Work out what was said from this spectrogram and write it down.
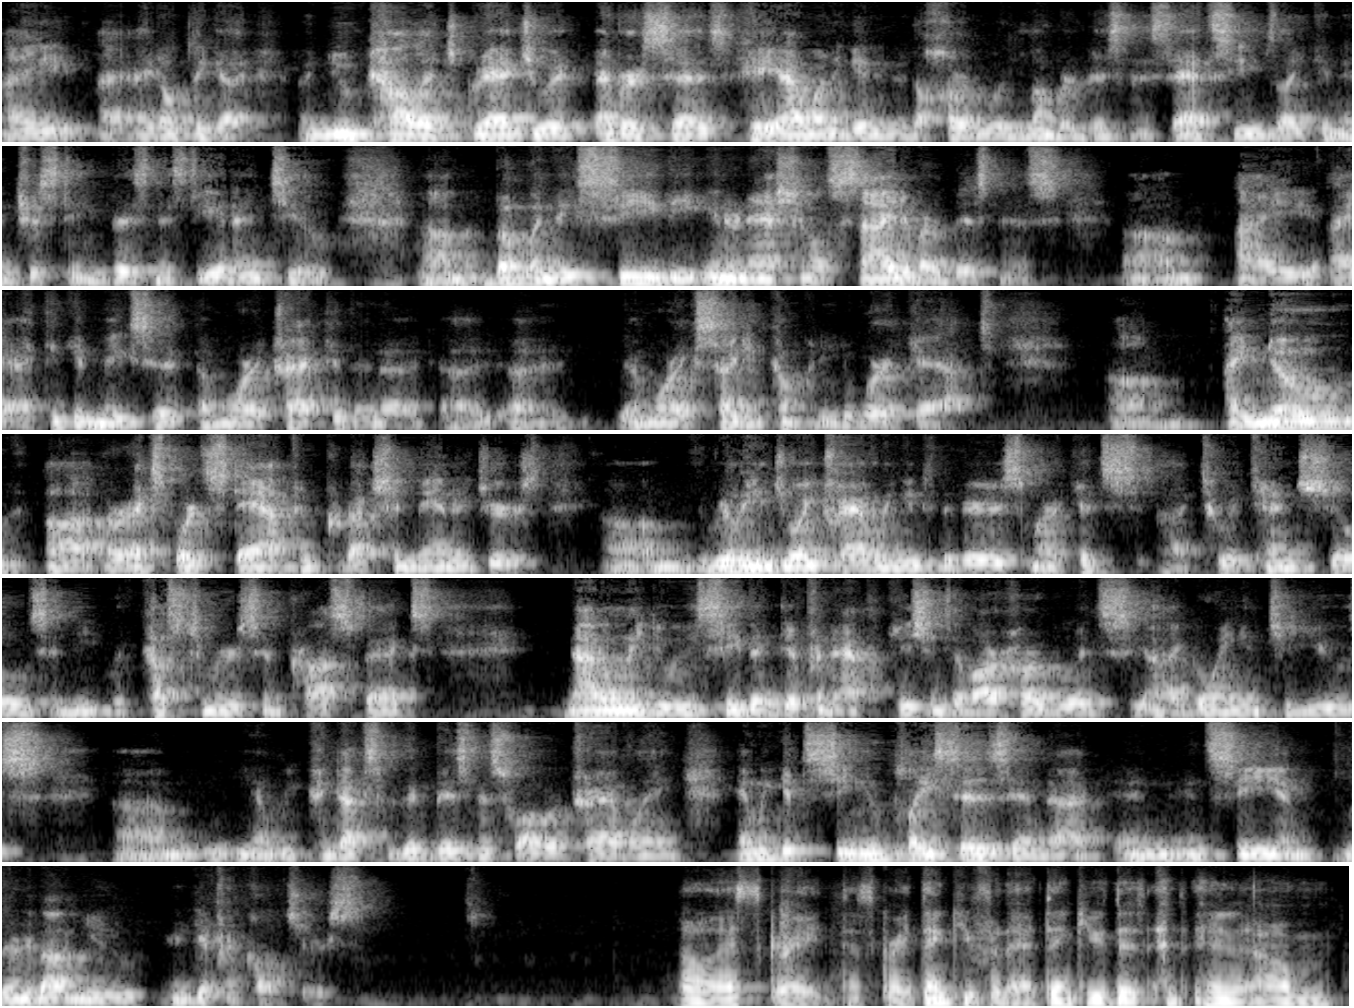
I, I don't think a, a, new college graduate ever says, Hey, I want to get into the hardwood lumber business. That seems like an interesting business to get into. Um, but when they see the international side of our business, um, I, I, I, think it makes it a more attractive and a, a, a more exciting company to work at. Um, I know uh, our export staff and production managers um, really enjoy traveling into the various markets uh, to attend shows and meet with customers and prospects not only do we see the different applications of our hardwoods uh, going into use, um, you know, we conduct some good business while we're traveling, and we get to see new places and uh, and, and see and learn about new and different cultures. Oh, that's great. That's great. Thank you for that. Thank you. This, and, and um,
